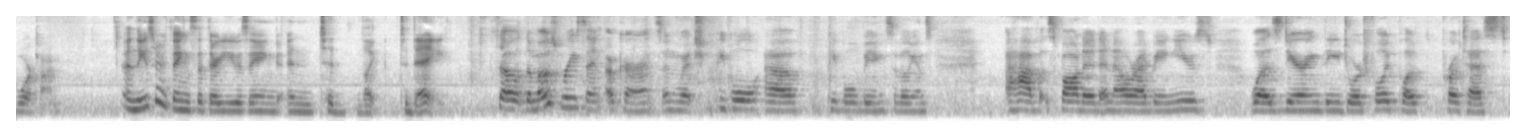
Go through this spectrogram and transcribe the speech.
Wartime. And these are things that they're using in to like today. So the most recent occurrence in which people have people being civilians have spotted an LRAD being used was during the George Floyd plo- protest.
